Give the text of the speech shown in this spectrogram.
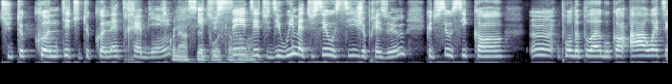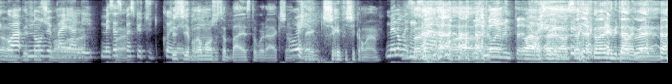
tu, te, connais, tu te connais très bien. Tu connais assez Et tu sais, tu sais, tu dis oui, mais tu sais aussi, je présume, que tu sais aussi quand hum, pull the plug ou quand ah ouais, tu sais Non, quoi, non, je vais pas y ouais, aller. Mais ça, c'est parce que tu te connais. Plus, j'ai bien. vraiment juste un bias toward action. Oui. Mais je réfléchis quand même. Mais non, mais c'est ça. Il y a quand même une tête. Il y a quand même une tête, ouais.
